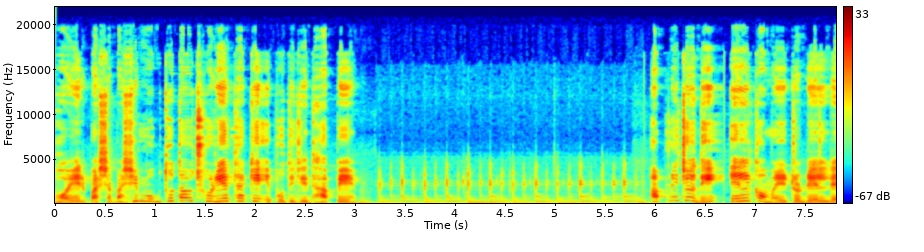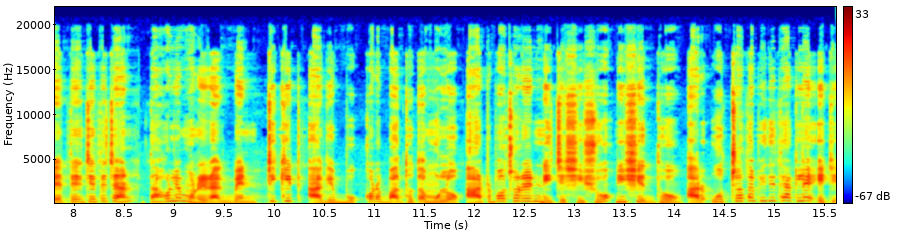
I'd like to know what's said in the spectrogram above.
ভয়ের পাশাপাশি মুগ্ধতাও ছড়িয়ে থাকে এ প্রতিটি ধাপে। আপনি যদি এল কমিউনিটো ডেল রেতে যেতে চান, তাহলে মনে রাখবেন, টিকিট আগে বুক করা বাধ্যতামূলক। আট বছরের নিচে শিশু নিষিদ্ধ, আর উচ্চতা ভীতি থাকলে এটি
